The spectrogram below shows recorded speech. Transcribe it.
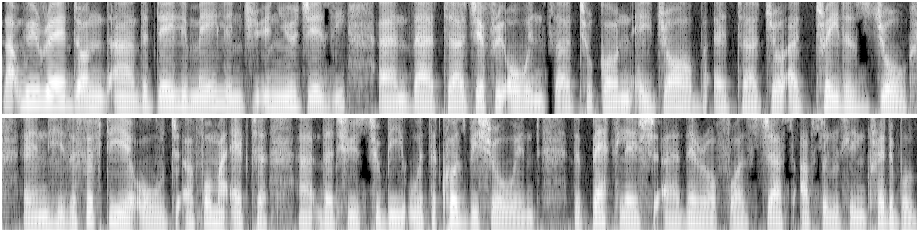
Now, we read on uh, the Daily Mail in, in New Jersey and that uh, Geoffrey Owens uh, took on a job at, uh, Joe, at Trader's Joe, and he's a 50 year old uh, former actor uh, that used to be with The Cosby Show, and the backlash thereof was just absolutely incredible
